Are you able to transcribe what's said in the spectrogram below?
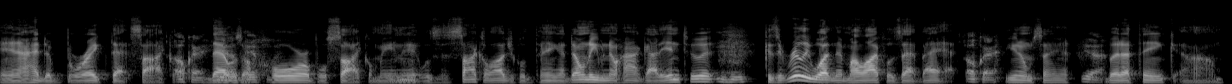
and I had to break that cycle. Okay, that yeah, was a definitely. horrible cycle, man. Mhm. It was a psychological thing. I don't even know how I got into it because it really wasn't that my life was that bad. Okay. You know what I'm saying? Yeah. But I think um,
